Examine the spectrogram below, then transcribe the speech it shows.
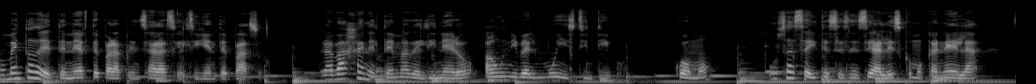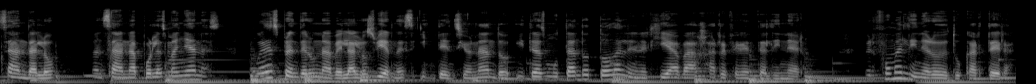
momento de detenerte para pensar hacia el siguiente paso. Trabaja en el tema del dinero a un nivel muy instintivo. ¿Cómo? Usa aceites esenciales como canela, sándalo, manzana por las mañanas. Puedes prender una vela los viernes intencionando y transmutando toda la energía baja referente al dinero. Perfuma el dinero de tu cartera,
